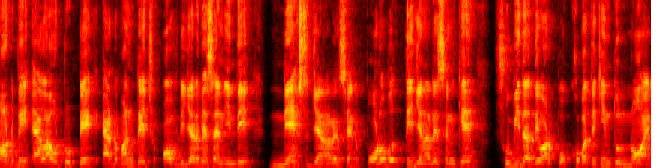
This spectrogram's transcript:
not be allowed to take advantage of reservation in the next generation পরবর্তী জেনারেশনকে সুবিধা দেওয়ার পক্ষপাতে কিন্তু নয়।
